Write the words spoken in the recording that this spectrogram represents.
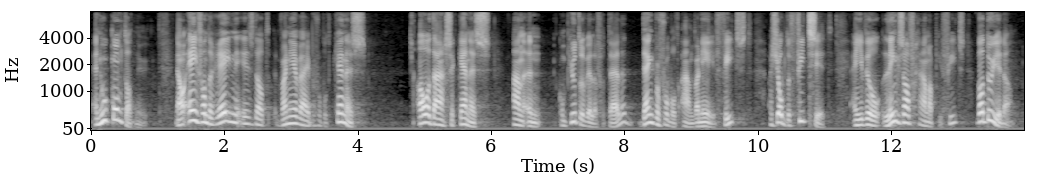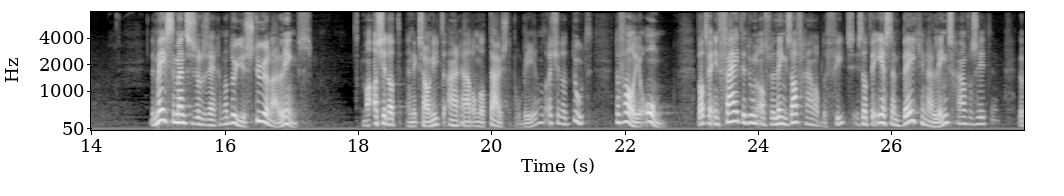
En hoe komt dat nu? Nou, een van de redenen is dat wanneer wij bijvoorbeeld kennis, alledaagse kennis, aan een computer willen vertellen, denk bijvoorbeeld aan wanneer je fietst. Als je op de fiets zit en je wil linksaf gaan op je fiets, wat doe je dan? De meeste mensen zullen zeggen, dan doe je stuur naar links. Maar als je dat, en ik zou niet aanraden om dat thuis te proberen, want als je dat doet, dan val je om. Wat we in feite doen als we linksaf gaan op de fiets, is dat we eerst een beetje naar links gaan verzitten. We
